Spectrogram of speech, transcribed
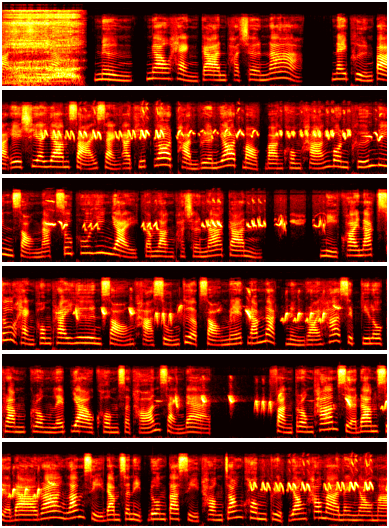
่าเอเชีย 1. เงาแห่งการเผชิญหน้า ในผืนป่าเอเชียยามสายแสงอาทิตย์ลอดผ่านเรือนยอดหมอกบางคงค้างบนพื้นดินสองนักสู้ผู้ยิ่งใหญ่กำลังเผชิญหน้ากันหมีควายนักสู้แห่งพงไพรยืนสองขาสูงเกือบ 2 เมตรน้ำหนัก 150 กิโลกรัมกรงเล็บยาวคมสะท้อนแสงแดด ฝั่งตรงข้ามเสือดำเสือดาวร่างล่ำสีดำสนิทดวงตาสีทองจ้องคมกริบย่องเข้ามาในเงาไม้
